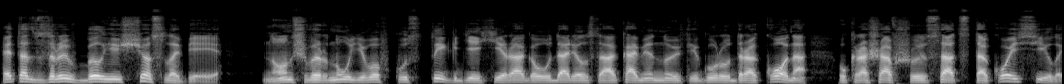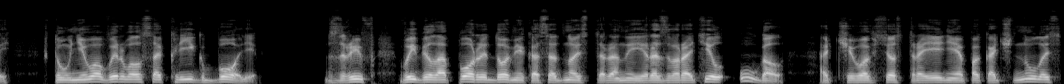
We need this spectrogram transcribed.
Этот взрыв был еще слабее, но он швырнул его в кусты, где Хирага ударился о каменную фигуру дракона, украшавшую сад с такой силой, что у него вырвался крик боли. Взрыв выбил опоры домика с одной стороны и разворотил угол, отчего все строение покачнулось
